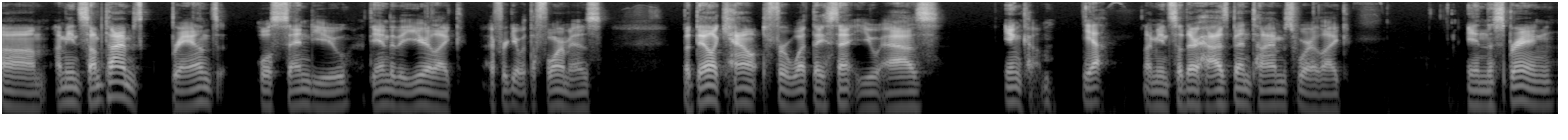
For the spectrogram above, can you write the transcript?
Um, I mean, sometimes brands will send you at the end of the year, like I forget what the form is, but they'll account for what they sent you as income. Yeah, I mean, so there has been times where like in the spring,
